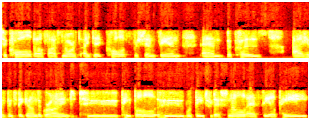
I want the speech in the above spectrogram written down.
to call Belfast North, I did call it for Sinn Féin um, because I have been speaking on the ground to people who would be traditional SDLP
